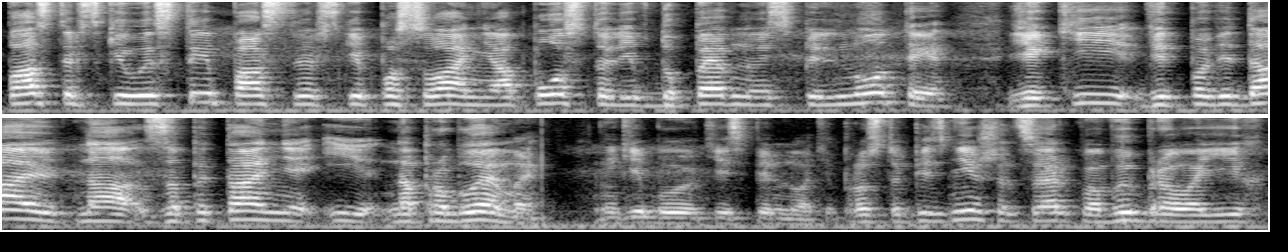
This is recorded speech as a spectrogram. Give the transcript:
пастирські листи, пастирські послання апостолів до певної спільноти, які відповідають на запитання і на проблеми, які були в тій спільноті. Просто пізніше церква вибрала їх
